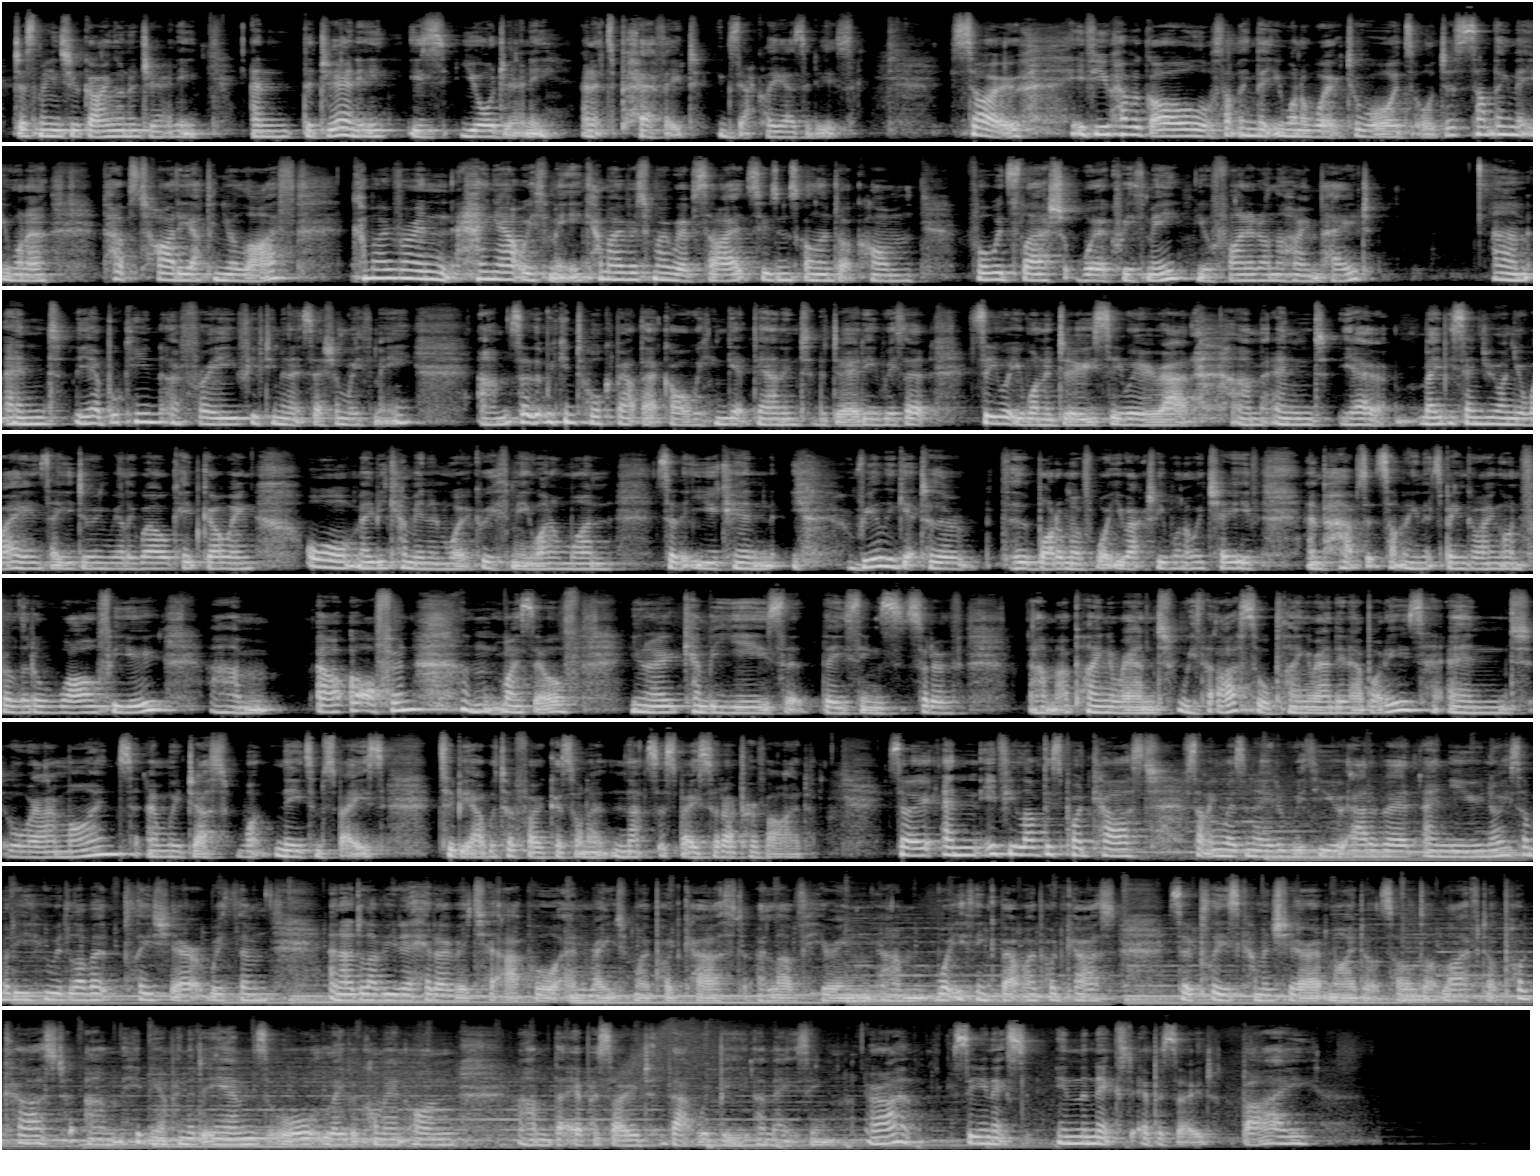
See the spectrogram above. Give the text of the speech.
It just means you're going on a journey and the journey is your journey and it's perfect exactly as it is. So, if you have a goal or something that you want to work towards, or just something that you want to perhaps tidy up in your life, come over and hang out with me. Come over to my website, susanscolland.com forward slash work with me. You'll find it on the homepage. Um, and yeah, book in a free 50 minute session with me um, so that we can talk about that goal. We can get down into the dirty with it, see what you want to do, see where you're at, um, and yeah, maybe send you on your way and say you're doing really well, keep going, or maybe come in and work with me one on one so that you can really get to the, to the bottom of what you actually want to achieve. And perhaps it's something that's been going on for a little while for you. Um, often myself, you know, can be years that these things sort of um, are playing around with us or playing around in our bodies and or our minds and we just want need some space to be able to focus on it and that's the space that I provide. So, and if you love this podcast, if something resonated with you out of it, and you know somebody who would love it, please share it with them. And I'd love you to head over to Apple and rate my podcast. I love hearing um, what you think about my podcast. So please come and share at my.soul.life.podcast. Um, hit me up in the DMs or leave a comment on um, the episode. That would be amazing. All right. See you next in the next episode. Bye.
